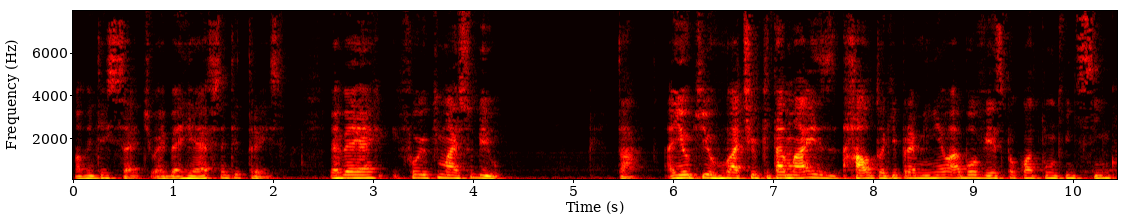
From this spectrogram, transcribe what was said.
97. O RBRF, 103. O RBR foi o que mais subiu. Tá. Aí o que o ativo que está mais alto aqui para mim é a Bovespa 4.25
